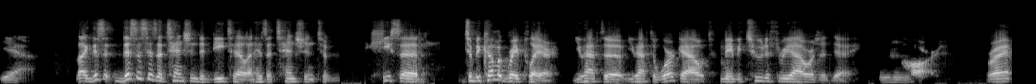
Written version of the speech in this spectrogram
Yeah. Like this is this is his attention to detail and his attention to he said to become a great player, you have to you have to work out maybe two to three hours a day. Mm-hmm. Hard. Right?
